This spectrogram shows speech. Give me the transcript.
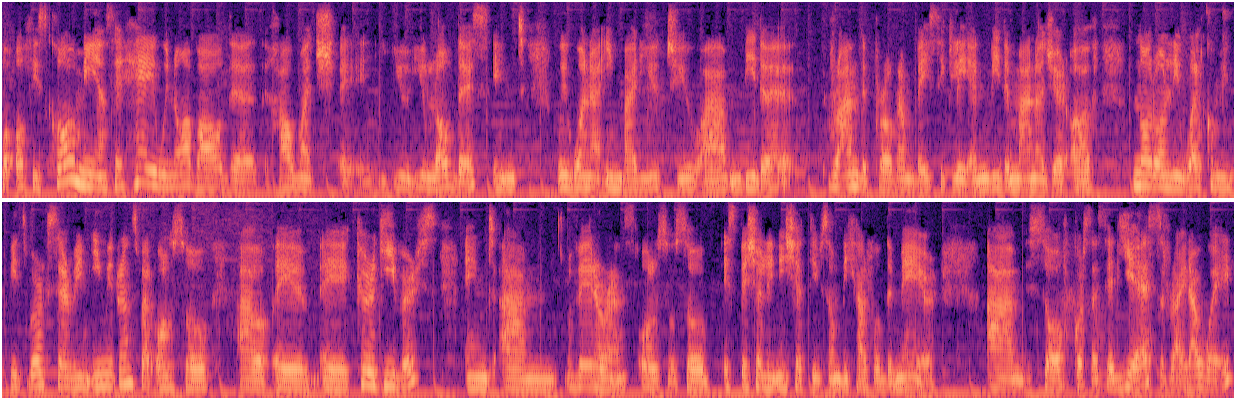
office called me and said, "Hey, we know about the how much uh, you you love this, and we want to invite you to um, be the run the program basically and be the manager of not only welcoming Pittsburgh, serving immigrants, but also uh, uh, uh, caregivers and um, veterans also. So special initiatives on behalf of the mayor. Um, so of course I said yes right away.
